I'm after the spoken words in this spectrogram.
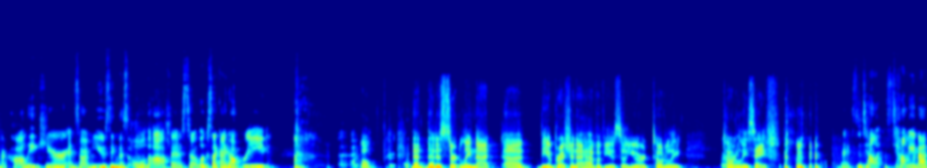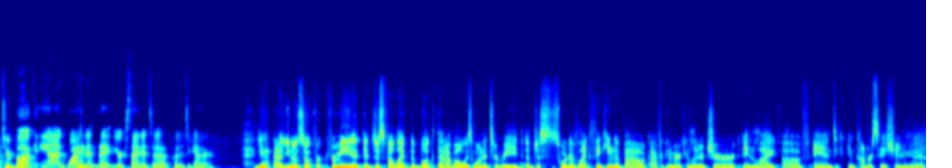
a colleague here, and so I'm using this old office. So it looks like I don't read. well, that that is certainly not uh, the impression I have of you. So you are totally totally safe. okay, so tell tell me about your book and why it is that you're excited to put it together. Yeah, you know, so for, for me, it, it just felt like the book that I've always wanted to read of just sort of like thinking about African American literature in light of and in conversation with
